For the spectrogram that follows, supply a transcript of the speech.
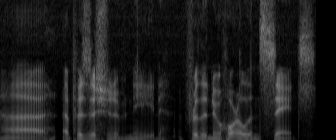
uh, a position of need for the New Orleans Saints.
